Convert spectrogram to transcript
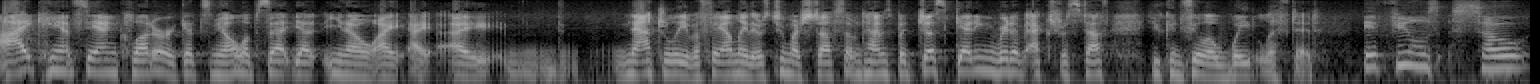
I can't stand clutter. It gets me all upset. Yet, you know, I, I, I naturally of a family, there's too much stuff sometimes, but just getting rid of extra stuff, you can feel a weight lifted. It feels so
